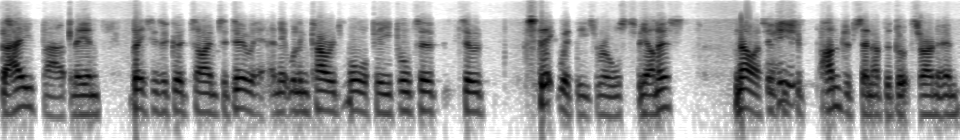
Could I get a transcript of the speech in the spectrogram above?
behave badly. And this is a good time to do it, and it will encourage more people to to stick with these rules. To be honest, no, I think so he, he should 100% have the book thrown at him.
